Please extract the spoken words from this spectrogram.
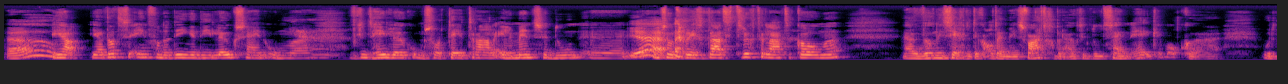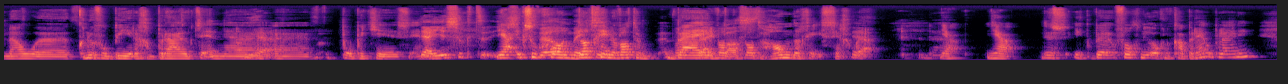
Wauw. ja. Ja, dat is een van de dingen die leuk zijn om... eh, ik vind het heel leuk om een soort theatrale elementen te doen. eh Ja. Om zo'n presentatie terug te laten komen. Nou, dat wil niet zeggen dat ik altijd mijn zwaard gebruik. Ik, bedoel, het zijn, ik heb ook... eh, hoe het nou, eh, knuffelberen gebruikt en Ja. eh, poppetjes. En, Ja, je zoekt, je ja, ik zoek gewoon datgene wat erbij, bij wat, past. wat handig is, zeg maar. Ja. Ja, ja. Dus ik volg nu ook een cabaretopleiding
